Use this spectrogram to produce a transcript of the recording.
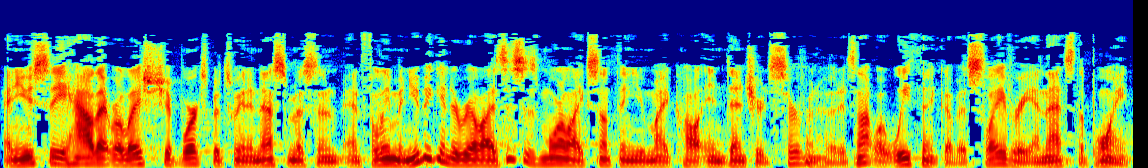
and you see how that relationship works between Onesimus and, and Philemon, you begin to realize this is more like something you might call indentured servanthood. It's not what we think of as slavery, and that's the point.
